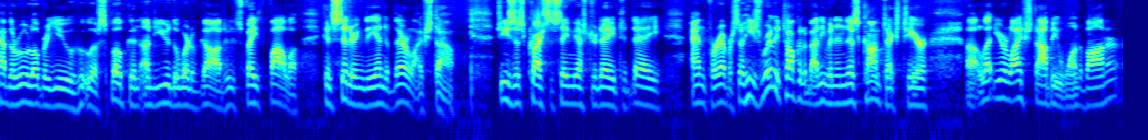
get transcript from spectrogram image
have the rule over you, who have spoken unto you the word of God, whose faith follow, considering the end of their lifestyle. Jesus Christ the same yesterday, today, and forever. So he's really talking about, even in this context here, uh, let your lifestyle be one of honor.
